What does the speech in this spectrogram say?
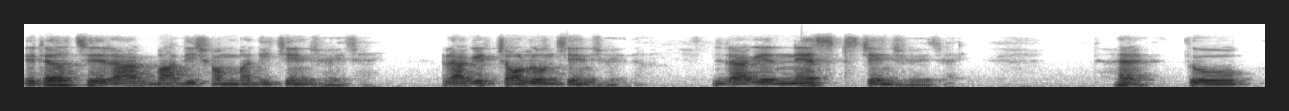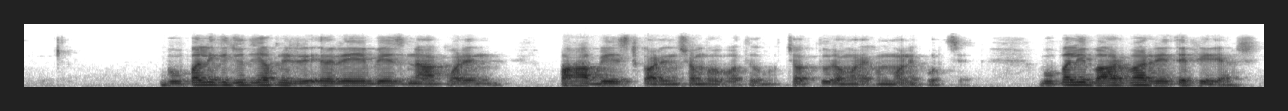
এটা হচ্ছে রাগ বাদী সম্বাদী চেঞ্জ হয়ে যায়। রাগের চলন চেঞ্জ হয়ে যায়। রাগের নেস্ট চেঞ্জ হয়ে যায়। হ্যাঁ তো ভূপালিকে যদি আপনি রে- বেজ না করেন, পা বেসড করেন সম্ভবত, চত্বর আমার এখন মনে পড়ছে। ভূপালি বারবার রেতে ফিরে আসে।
